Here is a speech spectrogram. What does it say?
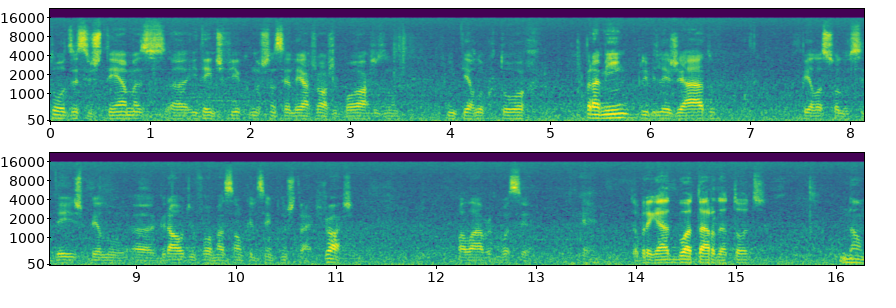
todos esses temas. Uh, identifico no chanceler Jorge Borges um interlocutor, para mim, privilegiado pela sua lucidez, pelo uh, grau de informação que ele sempre nos traz. Jorge, palavra com você. Muito obrigado, boa tarde a todos. Não,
